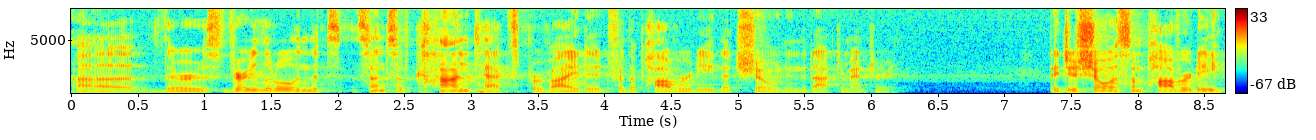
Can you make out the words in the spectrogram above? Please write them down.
uh, there's very little in the sense of context provided for the poverty that's shown in the documentary. They just show us some poverty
